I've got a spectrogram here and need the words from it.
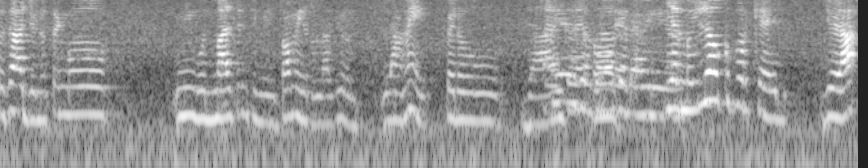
o sea, yo no tengo ningún mal sentimiento a mi relación, la amé, pero ya Sí, es como- la vida. Y es muy loco porque yo era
